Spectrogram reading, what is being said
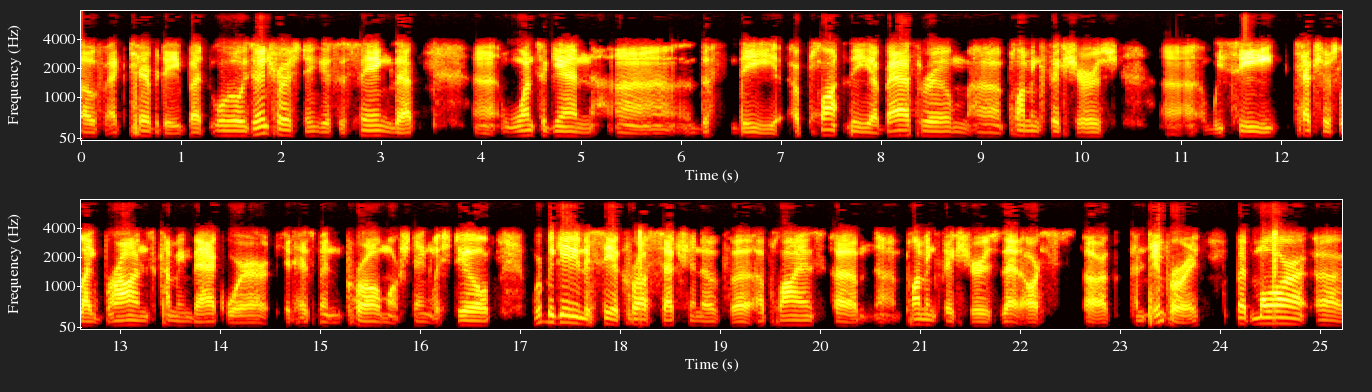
of, activity. But what was interesting is to seeing that uh, once again uh, the the the uh, bathroom plumbing fixtures. we see textures like bronze coming back where it has been chrome or stainless steel. We're beginning to see a cross section of appliance um, plumbing fixtures that are uh, contemporary, but more uh,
